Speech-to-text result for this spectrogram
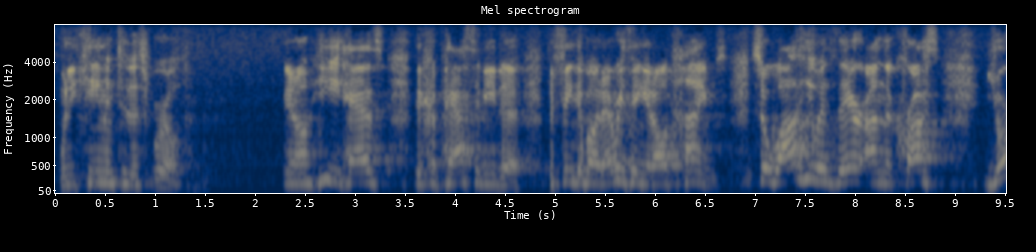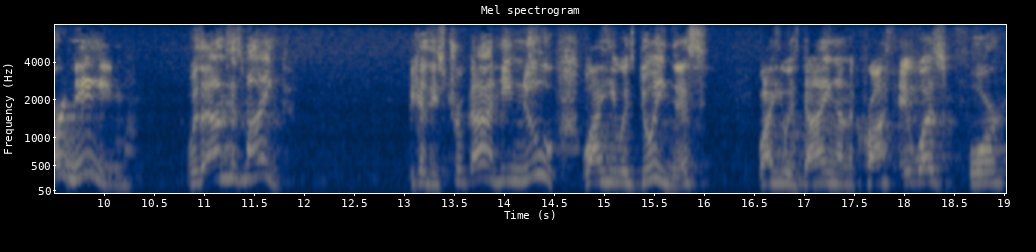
when he came into this world. You know, he has the capacity to, to think about everything at all times. So while he was there on the cross, your name was on his mind because he's true God. He knew why he was doing this, why he was dying on the cross. It was for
